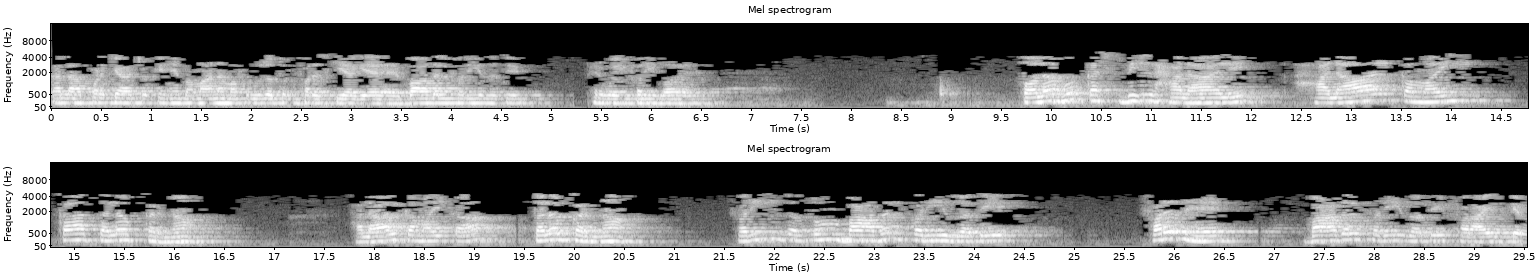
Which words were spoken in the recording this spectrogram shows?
کل آپ پڑھ کے آ چکے ہیں، بمانا مفروض فرض کیا گیا ہے۔ بادل فریض پھر وہی فریضہ ہے۔ طلب کسب الحلال، حلال کمائی کا طلب کرنا۔ حلال کمائی کا طلب کرنا۔ فریض تم بادل فریضت فرض ہے بادل فریضت فرائض کے۔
